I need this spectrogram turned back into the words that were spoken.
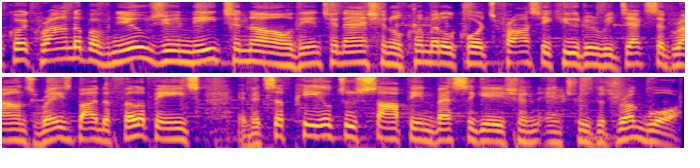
a quick roundup of news you need to know. The International Criminal Court's prosecutor rejects the grounds raised by the Philippines in its appeal to stop the investigation into the drug war.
